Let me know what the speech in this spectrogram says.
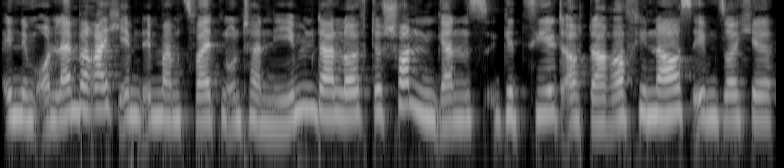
in dem Online-Bereich, eben in meinem zweiten Unternehmen, da läuft es schon ganz gezielt auch darauf hinaus, eben solche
